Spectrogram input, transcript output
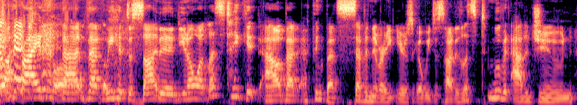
So prideful. that that we had decided, you know what? Let's take it out. About I think about seven or eight years ago, we decided let's move it out of June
